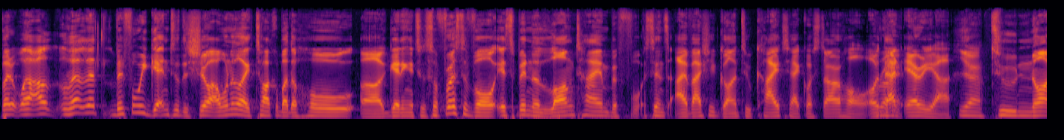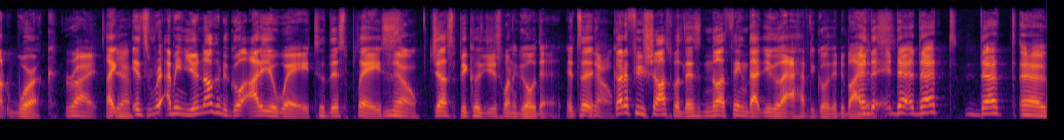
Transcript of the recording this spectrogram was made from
But well, I'll, let, let, before we get into the show, I want to like talk about the whole uh, getting into. So first of all, it's been a long time before since I've actually gone to Kai Tak or Star Hall or Right. that area Yeah. to not work. Right. Like yeah. it's, re- I mean, you're not going to go out of your way to this place, No. just because you just want to go there. It's a No. got a few shots, but there's nothing that you're like, I have to go there to buy and this. th- th- that that uh,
